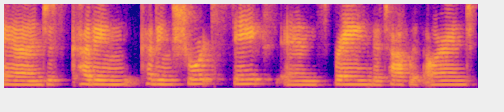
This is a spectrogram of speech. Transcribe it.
and just cutting cutting short stakes and spraying the top with orange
